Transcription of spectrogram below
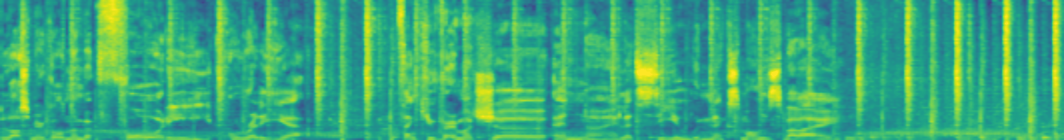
Lost Miracle number 40 already. Yeah. Thank you very much, uh, and uh, let's see you next month. Bye bye.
